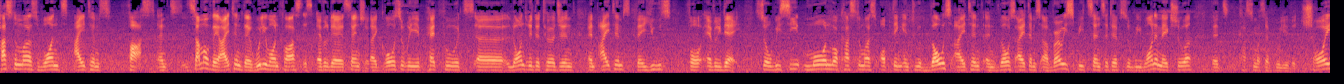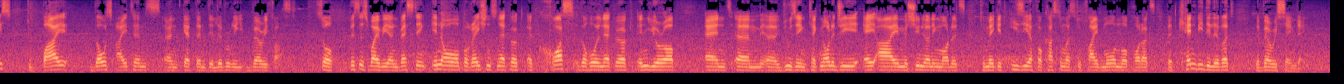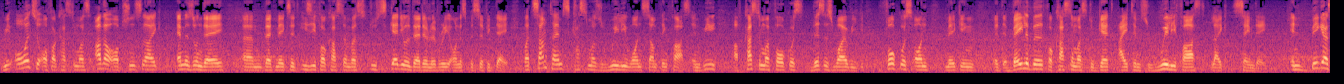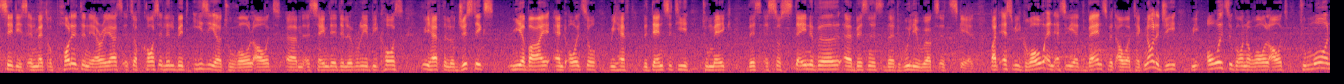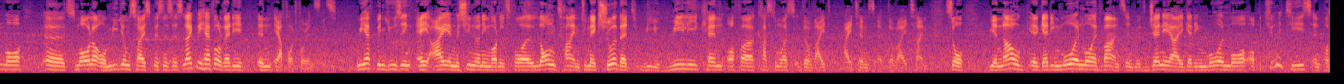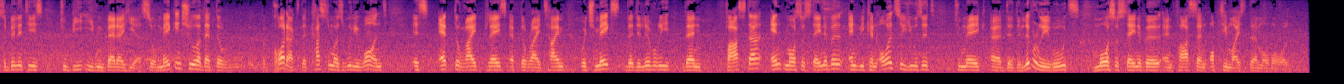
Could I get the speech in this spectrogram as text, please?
customers want items fast. And some of the items they really want fast is everyday essential, like grocery, pet foods, uh, laundry detergent, and items they use for every day. So we see more and more customers opting into those items, and those items are very speed sensitive. So we want to make sure that customers have really the choice to buy those items and get them delivery very fast. So this is why we are investing in our operations network across the whole network in Europe and um, uh, using technology, AI, machine learning models to make it easier for customers to find more and more products that can be delivered the very same day. We also offer customers other options like Amazon Day um, that makes it easy for customers to schedule their delivery on a specific day. But sometimes customers really want something fast, and we are customer focused. This is why we focus on making it available for customers to get items really fast, like same day. In bigger cities, in metropolitan areas, it's of course a little bit easier to roll out um, a same day delivery because we have the logistics nearby and also we have the density to make this a sustainable uh, business that really works at scale. But as we grow and as we advance with our technology, we also going to roll out to more and more uh, smaller or medium sized businesses like we have already in Erfurt, for instance. We have been using AI and machine learning models for a long time to make sure that we really can offer customers the right items at the right time. So we are now uh, getting more and more advanced and with Gen AI getting more and more opportunities and possibilities to be even better here. So making sure that the product that customers really want is at the right place at the right time, which makes the delivery then faster and more sustainable. And we can also use it to make uh, the delivery routes more sustainable and faster and optimize them overall.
